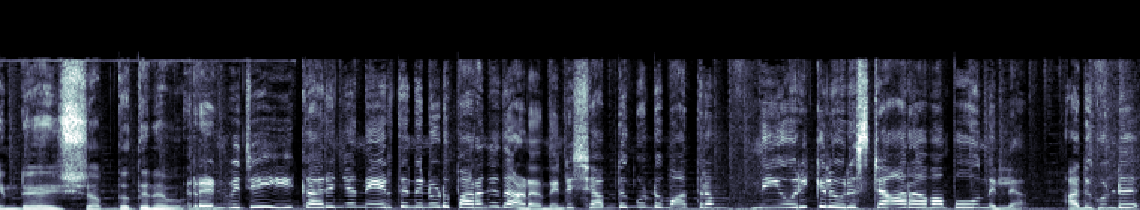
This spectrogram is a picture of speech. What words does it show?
എന്റെ ശബ്ദത്തിന് രൺവിജയ് ഈ കാര്യം ഞാൻ നേരത്തെ നിന്നോട് പറഞ്ഞതാണ്. നിന്റെ ശബ്ദം കൊണ്ട് മാത്രം നീ ഒരിക്കലും ഒരു സ്റ്റാർ ആവാൻ പോകുന്നില്ല. അതുകൊണ്ട്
